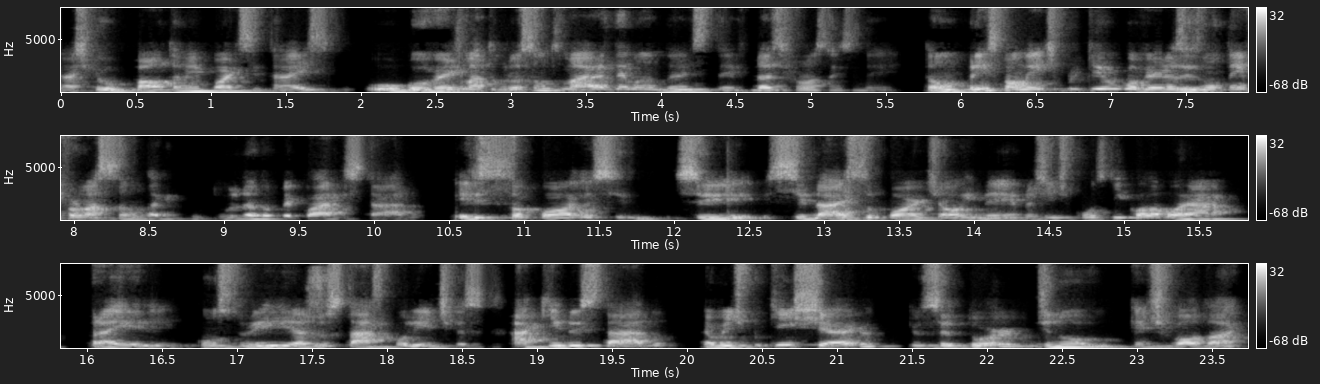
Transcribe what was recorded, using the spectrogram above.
acho que o Paulo também pode citar isso, o governo de Mato Grosso é um dos maiores demandantes de, das informações meio. Então, principalmente porque o governo às vezes não tem informação da agricultura, da agropecuária do Estado, ele socorre, se, se, se dá esse suporte ao e-mail para a gente conseguir colaborar para ele construir e ajustar as políticas aqui do Estado realmente porque enxerga que o setor, de novo, que a gente volta lá,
